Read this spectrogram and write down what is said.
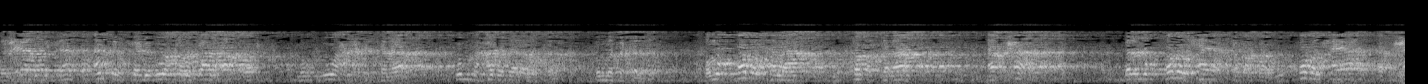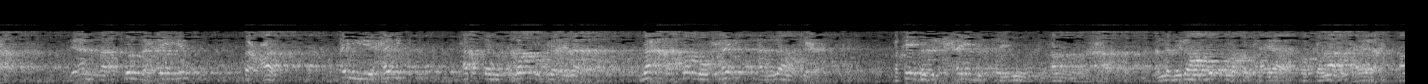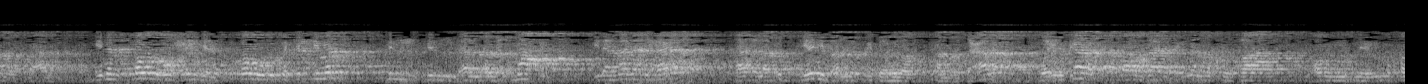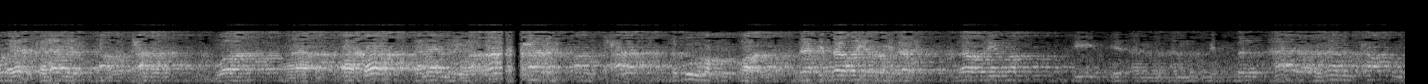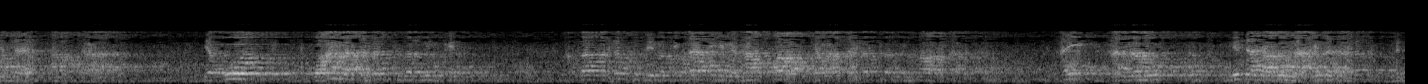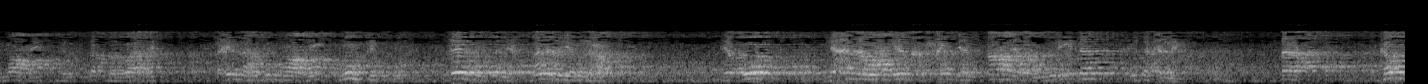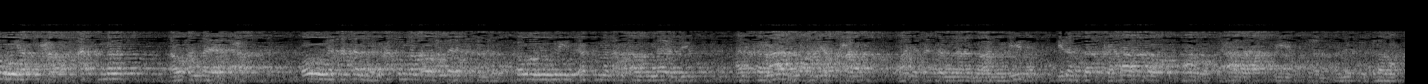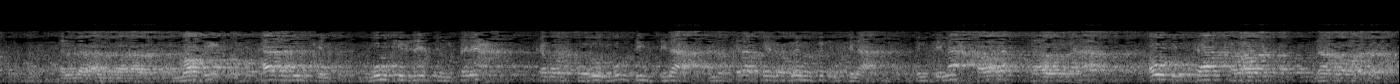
والعياذ بالله أن تفترضوا انه كان اقرب ممنوعا عن الكلام ثم حدث له الكلام ثم تكلم. ومقتضى الكلام مقتضى الكلام أفعال. بل مقتضى الحياة كما قال مقتضى الحياة أفعال لأن كل حي فعال. أي حي حتى خلق الكائنات معنى كونه حي أن له فعل. فكيف بالحي القيوم سبحانه وتعالى. الذي له مطلق الحياة وكمال الحياة سبحانه وتعالى. اذا كونه حيا كونه متكلما في في الماضي إلى ما لا نهايه هذا لابد يجب أن نثبته له سبحانه وتعالى. وإن كانت اثار ذلك من المخلوقات أو من مقتضيات كلامه سبحانه وتعالى وآثار كلامه واثار افعاله سبحانه وتعالى تكون مخلوقات. لكن لا غير في ذلك. لا غير في ان نثبت بل هذا كمال حق لله سبحانه وتعالى. يقول وأما التسلسل الممكن فالتسلسل في مفعولاته من هذا الطرف كما تيسر من طرف أي أنه مثل ما قلنا إن التسلسل في الماضي في المستقبل واحد فانه في الماضي ممكن غير ممتنع ما الذي يمنعه؟ يقول لأنه لم يزل حيا قادرا متكلما فكونه يفعل اكمل أو ان لا يفعل كونه يتكلم اكمل أو ان لا يتكلم كونه يريد اكمل أو ان لا يريد الكمال هو ان يفعل وان يتكلم وان يريد اذا فالكمال له سبحانه وتعالى في ان يثبت له الماضي هذا ممكن ممكن ليس ممتنع كما يقولون هم في امتناع أن الخلاف بينهم وبينهم في الامتناع. امتناع حوادث لها أو بامكان حوادث لا اول لها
